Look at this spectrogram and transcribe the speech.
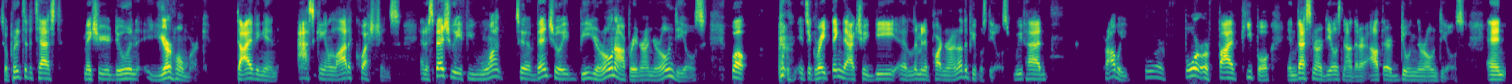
So put it to the test. Make sure you're doing your homework, diving in, asking a lot of questions. And especially if you want to eventually be your own operator on your own deals, well, it's a great thing to actually be a limited partner on other people's deals. We've had probably four, four or five people invest in our deals now that are out there doing their own deals. And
